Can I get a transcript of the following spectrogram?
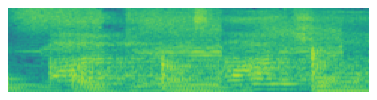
I guess I tried.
